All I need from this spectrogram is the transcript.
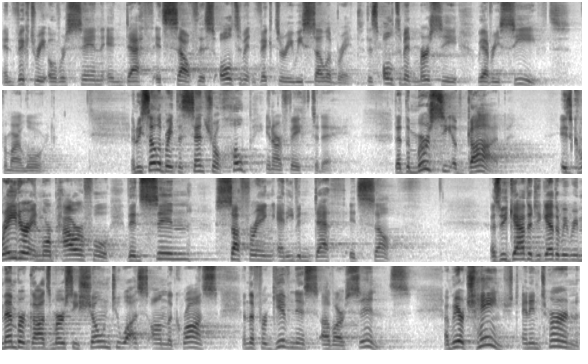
and victory over sin and death itself. This ultimate victory we celebrate, this ultimate mercy we have received from our Lord. And we celebrate the central hope in our faith today that the mercy of God is greater and more powerful than sin, suffering, and even death itself. As we gather together, we remember God's mercy shown to us on the cross and the forgiveness of our sins. And we are changed and in turn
